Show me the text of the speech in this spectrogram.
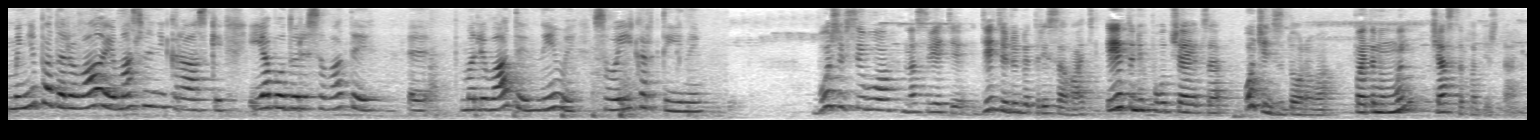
Мені подарували масляні краски, і я буду рисувати, е, малювати ними свої картини. Больше всего на свете дети любят рисовать. И это у них получается очень здорово. Поэтому мы часто побеждаем.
